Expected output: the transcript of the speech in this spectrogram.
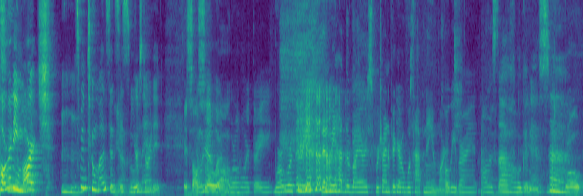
already march mm-hmm. it's been two months since Yeah. this Oh, year man. started it's And we had also what, um, World War Three. World War Three. then we had the virus. We're trying to figure out what's happening in March. Kobe Bryant, all this stuff. oh goodness Well,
